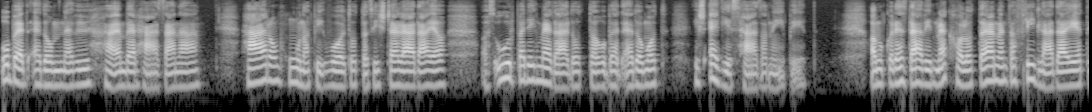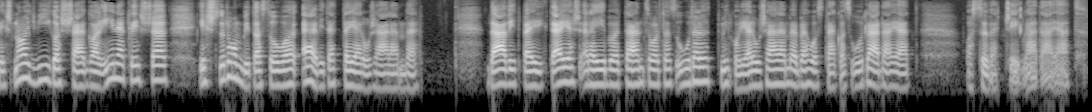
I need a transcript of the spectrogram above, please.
Obed Edom nevű ember házánál. Három hónapig volt ott az Isten ládája, az úr pedig megáldotta Obed Edomot és egész háza népét. Amikor ez Dávid meghallotta, elment a fridládáért, és nagy vígassággal, énekléssel és trombitaszóval elvitette Jeruzsálembe. Dávid pedig teljes erejéből táncolt az úr előtt, mikor Jeruzsálembe behozták az úr ládáját, a szövetség ládáját.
